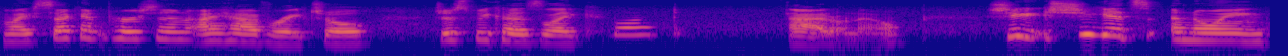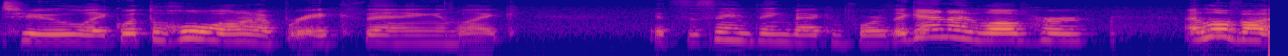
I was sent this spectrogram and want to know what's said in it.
My second person, I have Rachel, just because like What? I don't know, she she gets annoying too, like with the whole on a break thing, and like it's the same thing back and forth. Again, I love her. I love all,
